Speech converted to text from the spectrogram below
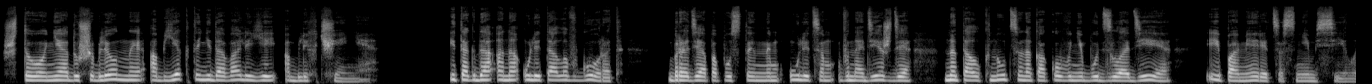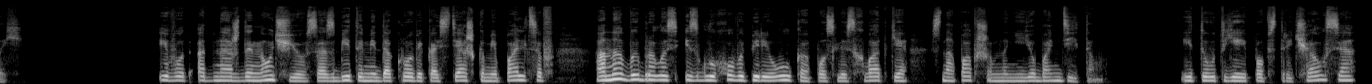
что неодушевленные объекты не давали ей облегчения. И тогда она улетала в город, бродя по пустынным улицам в надежде натолкнуться на какого-нибудь злодея и помериться с ним силой. И вот однажды ночью со сбитыми до крови костяшками пальцев она выбралась из глухого переулка после схватки с напавшим на нее бандитом. И тут ей повстречался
